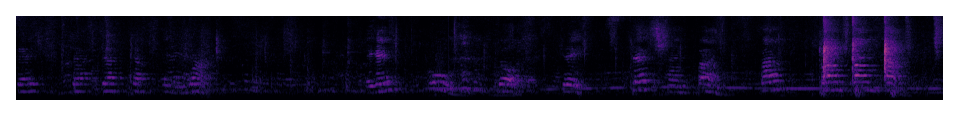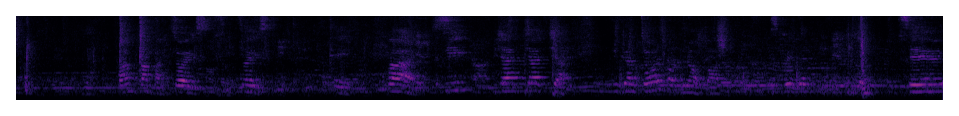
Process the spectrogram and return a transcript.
seis, cha, cha, cha, and one. Again, uno, dos, tres, step and pam, pam, pam, pam, pam. Pam, pam, pam. So it's, 6, 8, 5, 6, cha, cha, cha. You can turn or no, but it's better if you go. 7,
